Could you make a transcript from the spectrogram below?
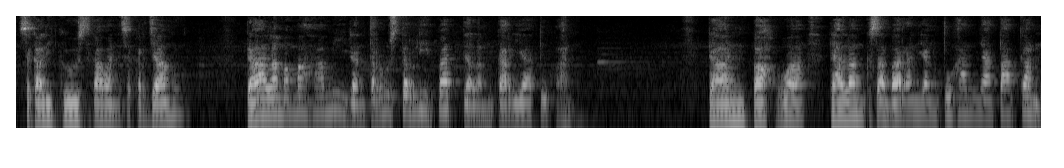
Sekaligus kawan sekerjamu dalam memahami dan terus terlibat dalam karya Tuhan. Dan bahwa dalam kesabaran yang Tuhan nyatakan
